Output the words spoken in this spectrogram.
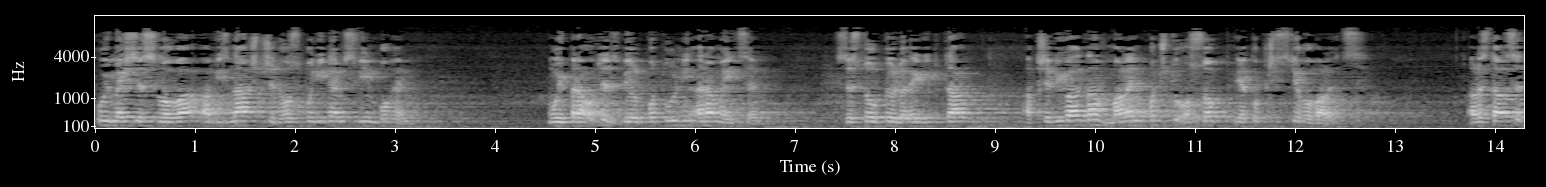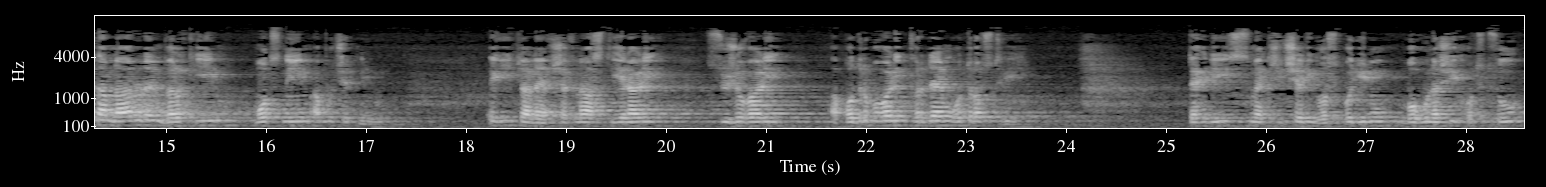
Ujmeš se slova a vyznáš před hospodinem svým Bohem. Můj praotec byl potulný aramejcem, sestoupil do Egypta a přebýval tam v malém počtu osob jako přistěhovalec. Ale stal se tam národem velkým, mocným a početným. Egyptané však nás týrali, sužovali a podrobovali tvrdému otroctví. Tehdy jsme křičeli k hospodinu, Bohu našich otců,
